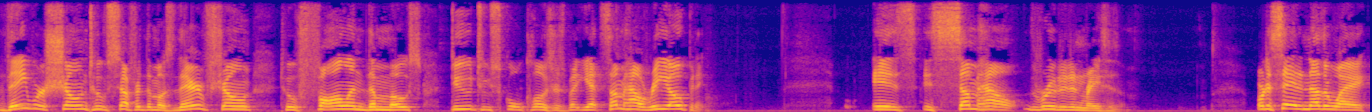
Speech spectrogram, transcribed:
They were shown to have suffered the most. They're shown to have fallen the most due to school closures but yet somehow reopening is is somehow rooted in racism. Or to say it another way,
